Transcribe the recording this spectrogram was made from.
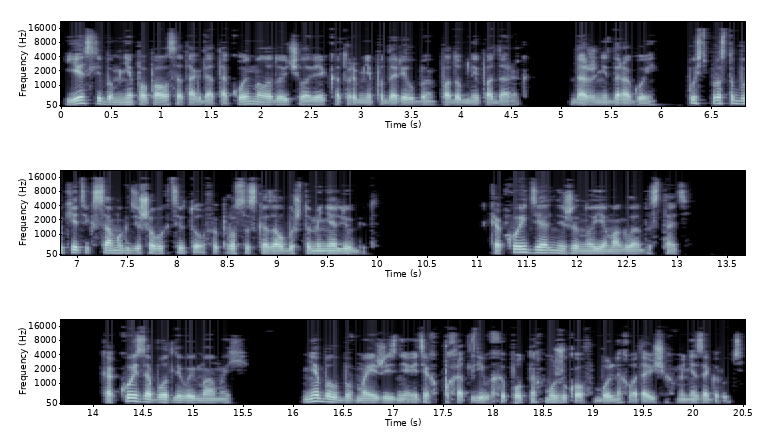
Если бы мне попался тогда такой молодой человек, который мне подарил бы подобный подарок, даже недорогой, пусть просто букетик самых дешевых цветов и просто сказал бы, что меня любит. Какой идеальной женой я могла бы стать? Какой заботливой мамой? Не было бы в моей жизни этих похотливых и потных мужиков, больно хватающих меня за грудь.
